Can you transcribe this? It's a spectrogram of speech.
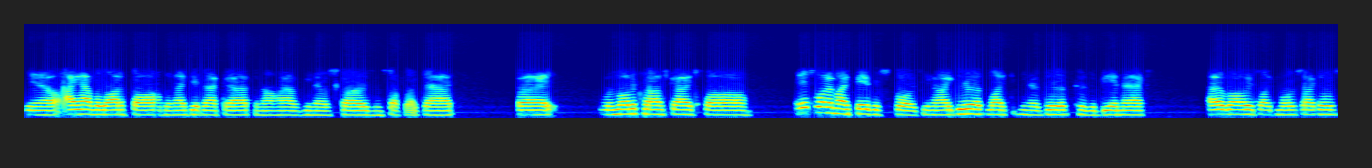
you know, I have a lot of falls and I get back up and I'll have, you know, scars and stuff like that. But when motocross guys fall, it's one of my favorite sports. You know, I grew up like, you know, grew up because of BMX. I've always liked motorcycles.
